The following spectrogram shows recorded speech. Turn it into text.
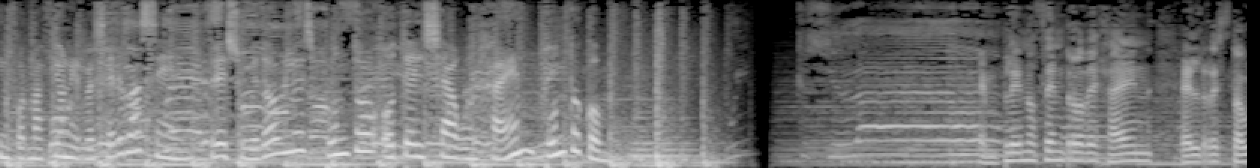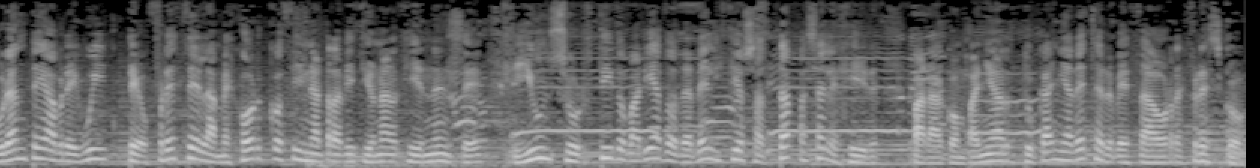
información y reservas en www.hotelshawenjaen.com. En pleno centro de Jaén, el restaurante Abregui te ofrece la mejor cocina tradicional jienense y un surtido variado de deliciosas tapas a elegir para acompañar tu caña de cerveza o refresco.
